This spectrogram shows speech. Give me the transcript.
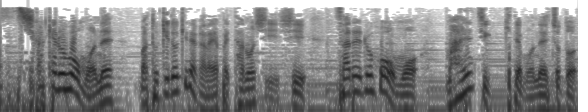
仕掛ける方もね、まあ、時々だからやっぱり楽しいし、される方も毎日来てもね、ちょっと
